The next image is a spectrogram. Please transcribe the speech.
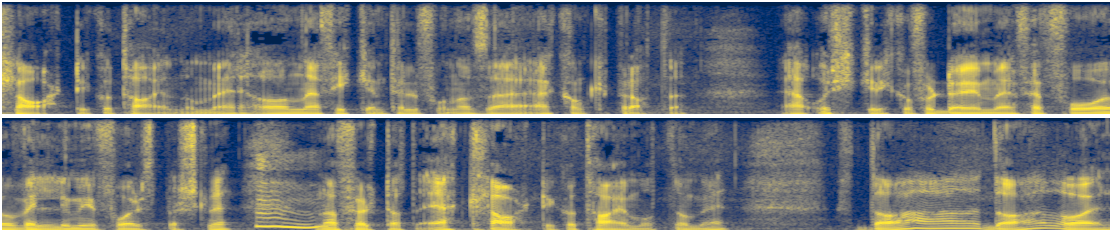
klarte ikke å ta igjen noe mer. Og når jeg fikk en telefon, altså jeg, jeg kan ikke prate. Jeg orker ikke å fordøye mer, for jeg får jo veldig mye forespørsler. Men da følte jeg at jeg klarte ikke å ta imot noe mer. Da, da, var,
